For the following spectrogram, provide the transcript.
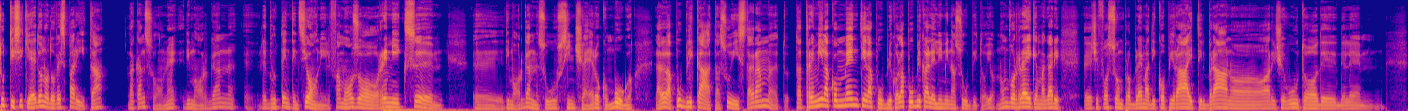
Tutti si chiedono dove è sparita la canzone di Morgan, eh, Le brutte intenzioni, il famoso remix eh, eh, di Morgan su Sincero con Bugo. L'aveva pubblicata su Instagram, da 3000 commenti la pubblico, la pubblica e l'elimina subito. Io non vorrei che magari eh, ci fosse un problema di copyright, il brano ha ricevuto de- delle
